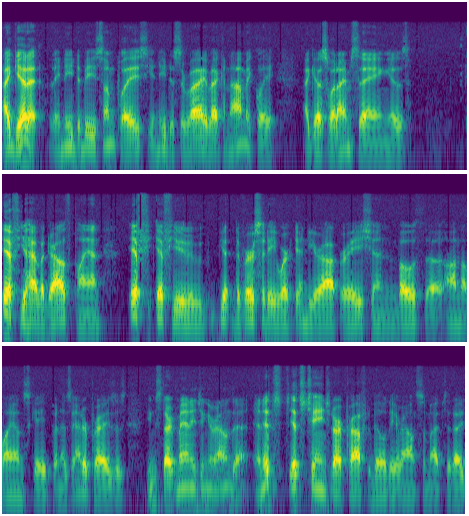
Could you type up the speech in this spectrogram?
I get it. They need to be someplace. You need to survive economically. I guess what I'm saying is, if you have a drought plan, if, if you get diversity worked into your operation, both uh, on the landscape and as enterprises, you can start managing around that. And it's, it's changed our profitability around so much that I,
